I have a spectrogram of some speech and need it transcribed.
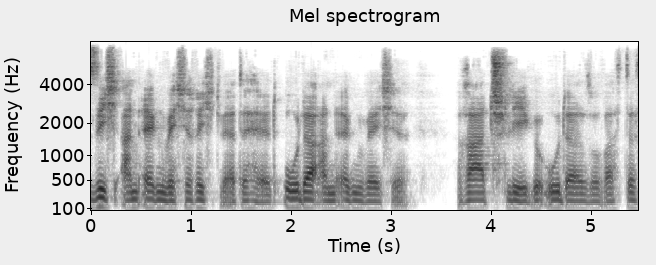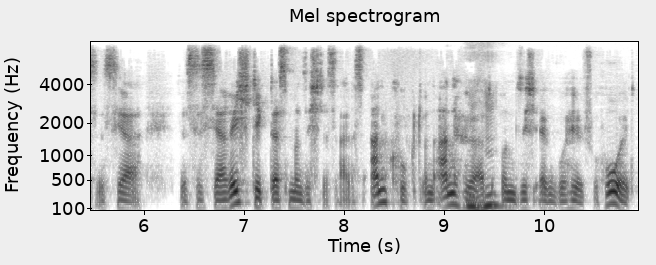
sich an irgendwelche Richtwerte hält oder an irgendwelche Ratschläge oder sowas. Das ist ja, das ist ja richtig, dass man sich das alles anguckt und anhört mhm. und sich irgendwo Hilfe holt.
